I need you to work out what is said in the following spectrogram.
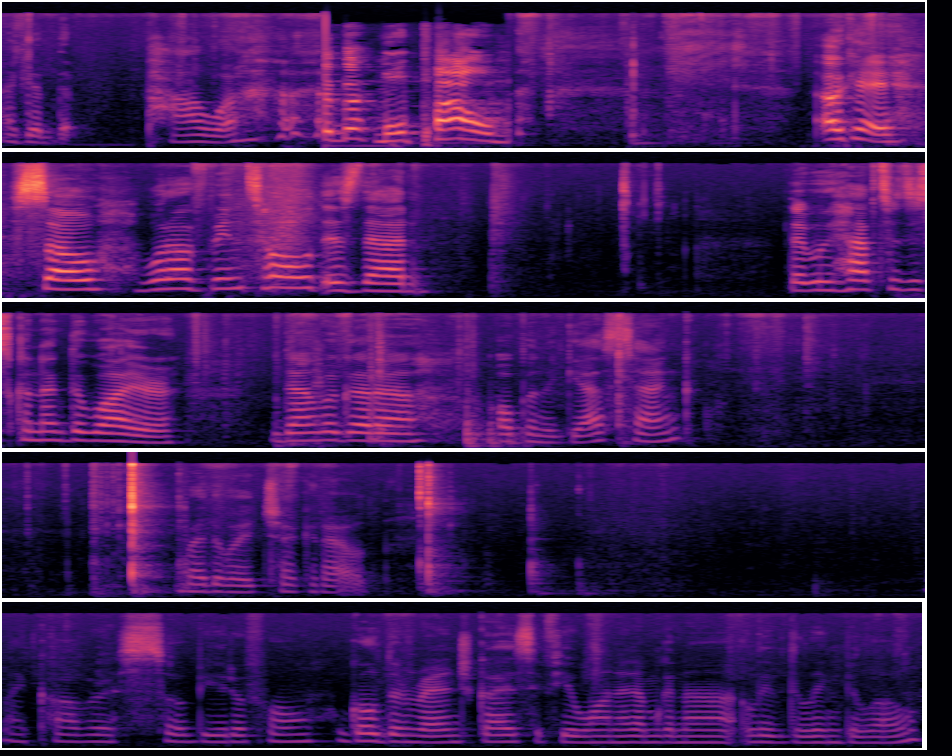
I get the power. More power. Okay, so what I've been told is that that we have to disconnect the wire. Then we're gonna open the gas tank. By the way, check it out. My cover is so beautiful. Golden Ranch, guys, if you want it, I'm gonna leave the link below.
